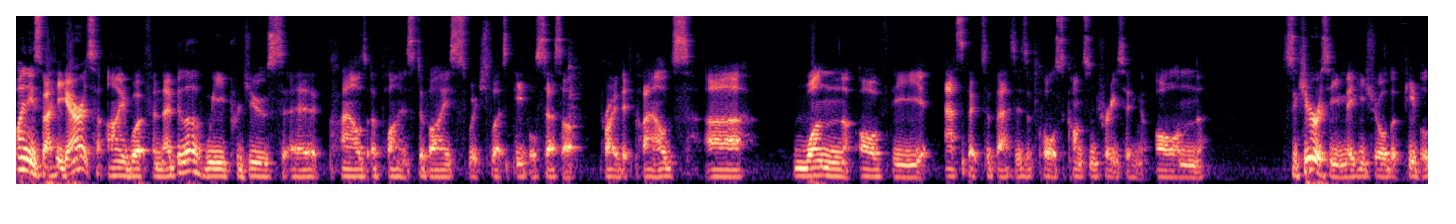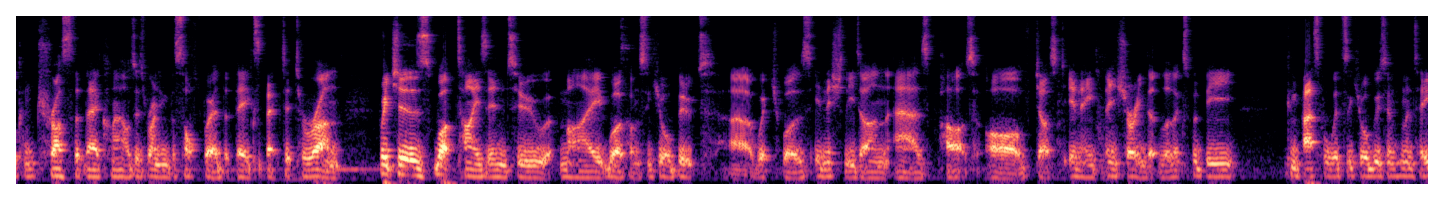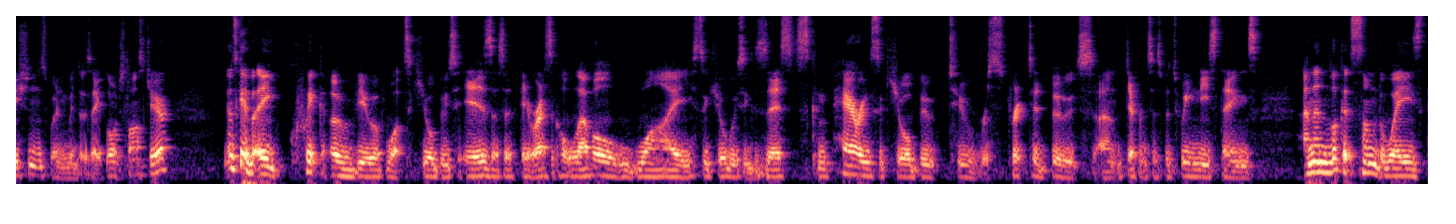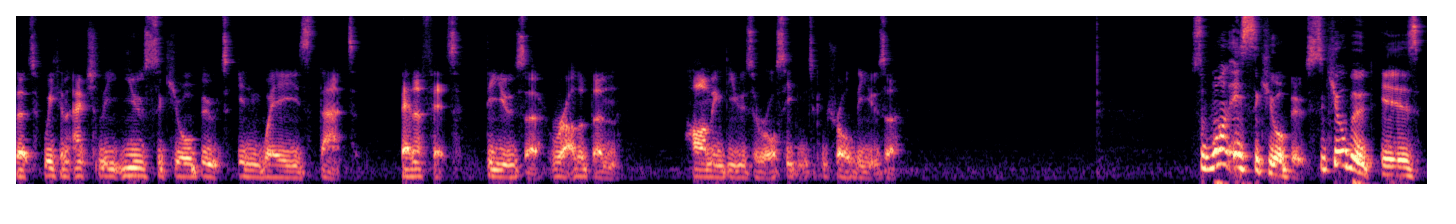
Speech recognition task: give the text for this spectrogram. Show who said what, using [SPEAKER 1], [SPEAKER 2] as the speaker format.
[SPEAKER 1] My name is Matthew Garrett. I work for Nebula. We produce a cloud appliance device which lets people set up private clouds. Uh, one of the aspects of that is, of course, concentrating on security, making sure that people can trust that their cloud is running the software that they expect it to run, which is what ties into my work on Secure Boot, uh, which was initially done as part of just ensuring that Linux would be compatible with Secure Boot implementations when Windows 8 launched last year. Let's give a quick overview of what Secure Boot is at a theoretical level, why Secure Boot exists, comparing Secure Boot to restricted boot, um, differences between these things, and then look at some of the ways that we can actually use Secure Boot in ways that benefit the user rather than harming the user or seeking to control the user. So what is Secure Boot? Secure Boot is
